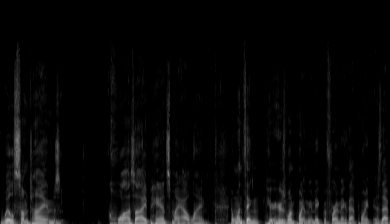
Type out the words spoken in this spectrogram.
will sometimes quasi pants my outline. And one thing, here, here's one point let me make before I make that point, is that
